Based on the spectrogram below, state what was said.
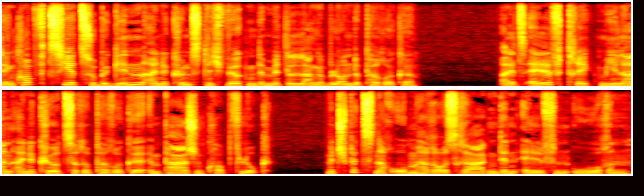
Den Kopf ziert zu Beginn eine künstlich wirkende mittellange blonde Perücke. Als Elf trägt Milan eine kürzere Perücke im Pagenkopflook mit spitz nach oben herausragenden Elfenohren.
